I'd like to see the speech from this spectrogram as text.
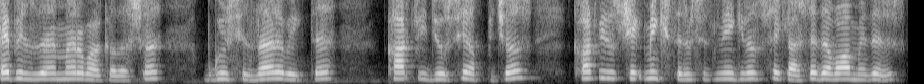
Hepinize merhaba arkadaşlar. Bugün sizlerle birlikte kart videosu yapacağız. Kart videosu çekmek istedim. Sizin ilginizi çekerse devam ederiz.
